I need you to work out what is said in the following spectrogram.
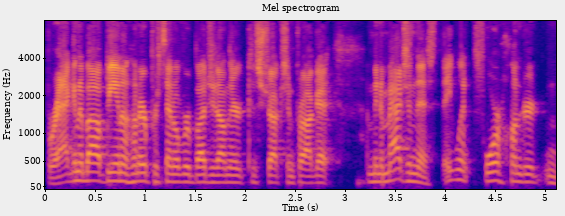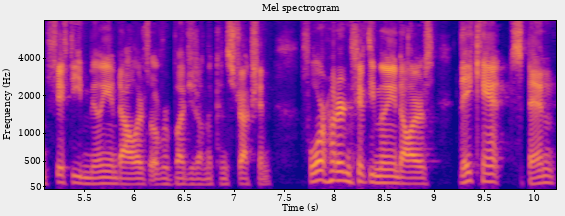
bragging about being 100% over budget on their construction project. I mean, imagine this. They went $450 million over budget on the construction. $450 million. They can't spend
